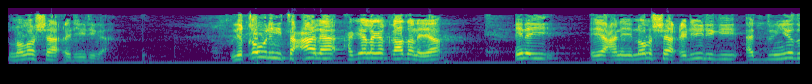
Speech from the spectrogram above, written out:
noloshaa cidhiidhiga liqowlihi tacaala xaggee laga qaadanayaa inay yacni noloshaa cidhiidhigii adduunyadu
